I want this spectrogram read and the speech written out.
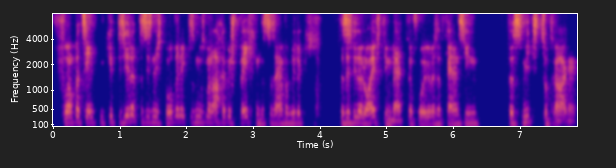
vor dem Patienten kritisiert hat, das ist nicht notwendig, das muss man nachher besprechen, dass das einfach wieder, dass es wieder läuft in weiterer Folge, weil es hat keinen Sinn, das mitzutragen.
